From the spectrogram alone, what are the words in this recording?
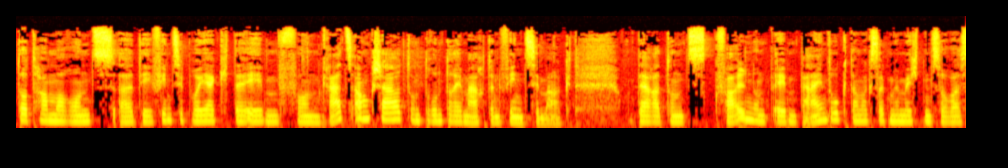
Dort haben wir uns äh, die Finzi-Projekte eben von Graz angeschaut und darunter eben auch den Finzi-Markt. Und der hat uns gefallen und eben beeindruckt. Da haben wir gesagt, wir möchten sowas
